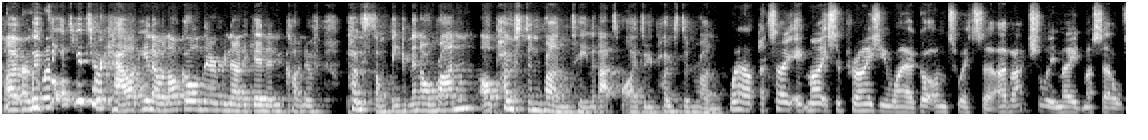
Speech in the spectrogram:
um, oh, we've got a Twitter account, you know, and I'll go on there every now and again and kind of post something, and then I'll run. I'll post and run, Tina. That's what I do: post and run. Well, I tell you, it might surprise you why I got on Twitter. I've actually made myself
